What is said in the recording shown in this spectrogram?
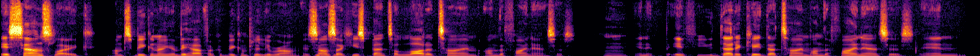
it sounds like I'm speaking on your behalf. I could be completely wrong. It sounds like he spent a lot of time on the finances. Mm. And if- if you dedicate that time on the finances, and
